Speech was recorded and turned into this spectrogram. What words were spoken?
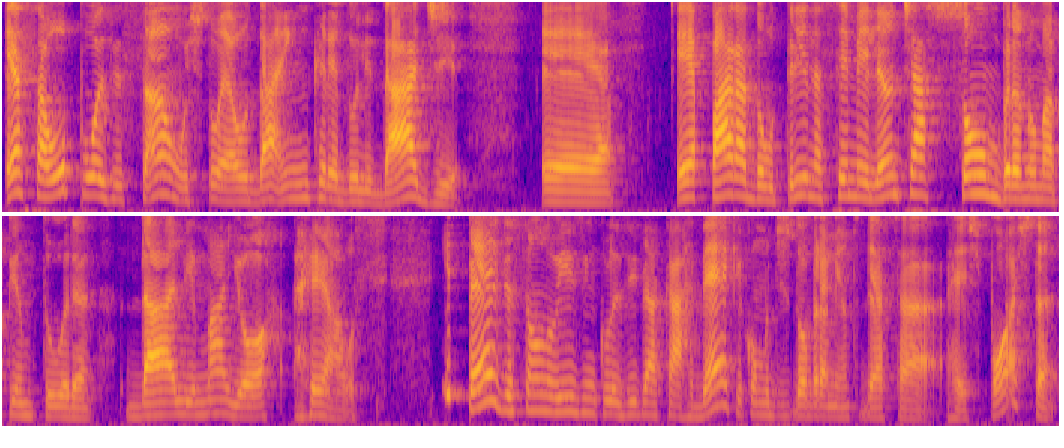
Essa oposição, isto é, o da incredulidade, é, é para a doutrina semelhante à sombra numa pintura, dá-lhe maior realce. E pede São Luís, inclusive, a Kardec, como desdobramento dessa resposta,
